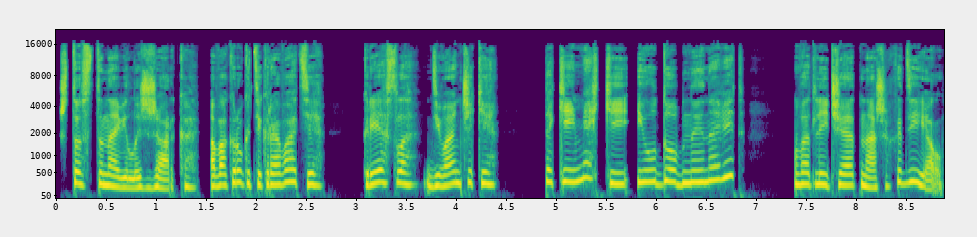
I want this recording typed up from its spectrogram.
что становилось жарко. А вокруг эти кровати, кресла, диванчики, такие мягкие и удобные на вид, в отличие от наших одеял.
